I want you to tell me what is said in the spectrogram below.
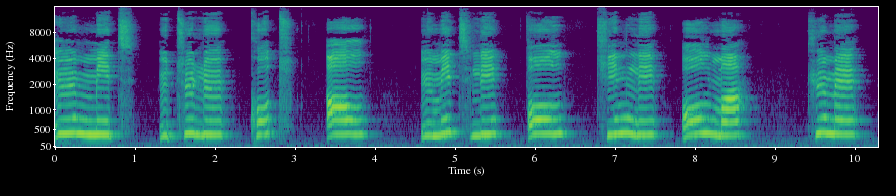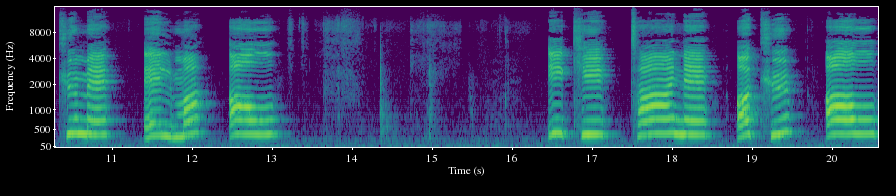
Ümit ütülü kot al ümitli ol kinli olma küme küme elma al iki tane akü al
